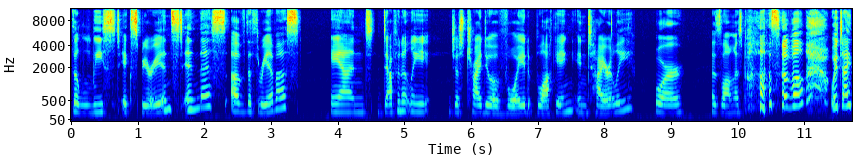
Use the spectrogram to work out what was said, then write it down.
the least experienced in this of the three of us, and definitely just tried to avoid blocking entirely for as long as possible, which I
